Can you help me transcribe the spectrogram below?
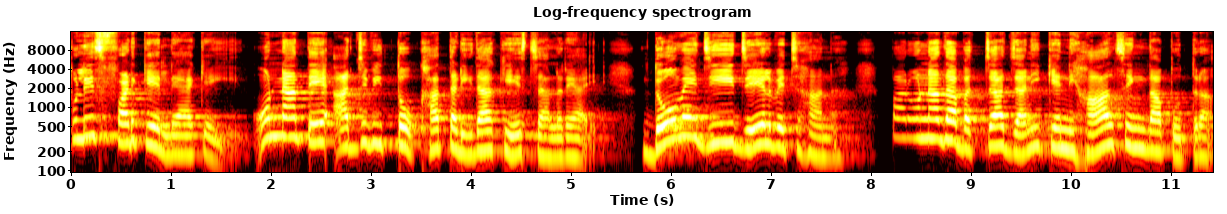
ਪੁਲਿਸ ਫੜ ਕੇ ਲੈ ਕੇ ਗਈ। ਉਹਨਾਂ ਤੇ ਅੱਜ ਵੀ ਧੋਖਾਧੜੀ ਦਾ ਕੇਸ ਚੱਲ ਰਿਹਾ ਹੈ ਦੋਵੇਂ ਜੀ ਜੇਲ੍ਹ ਵਿੱਚ ਹਨ, ਪਰ ਉਹਨਾਂ ਦਾ ਬੱਚਾ ਜਾਨੀ ਕਿ ਨਿਹਾਲ ਸਿੰਘ ਦਾ ਪੁੱਤਰਾ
